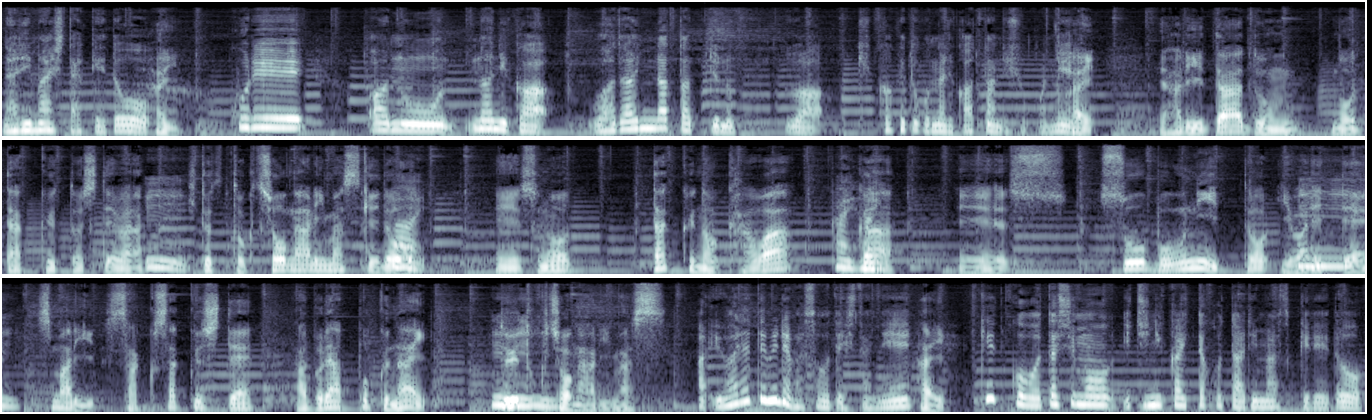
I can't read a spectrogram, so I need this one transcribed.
なりましたけど、はい、これあの何か話題になったっていうのはかけとか何かあったんでしょうかね？はい、やはりダードンのダックとしてはうん。一つ特徴がありますけど、はい。えーそのダックの皮が、はいはえーススーボーニーと言われて、うん。つまりサクサクして油っぽくないい、という特ん徴があります。あ言われてみればそうでしたね。はい、結構私も12回行ったことありますけれど、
